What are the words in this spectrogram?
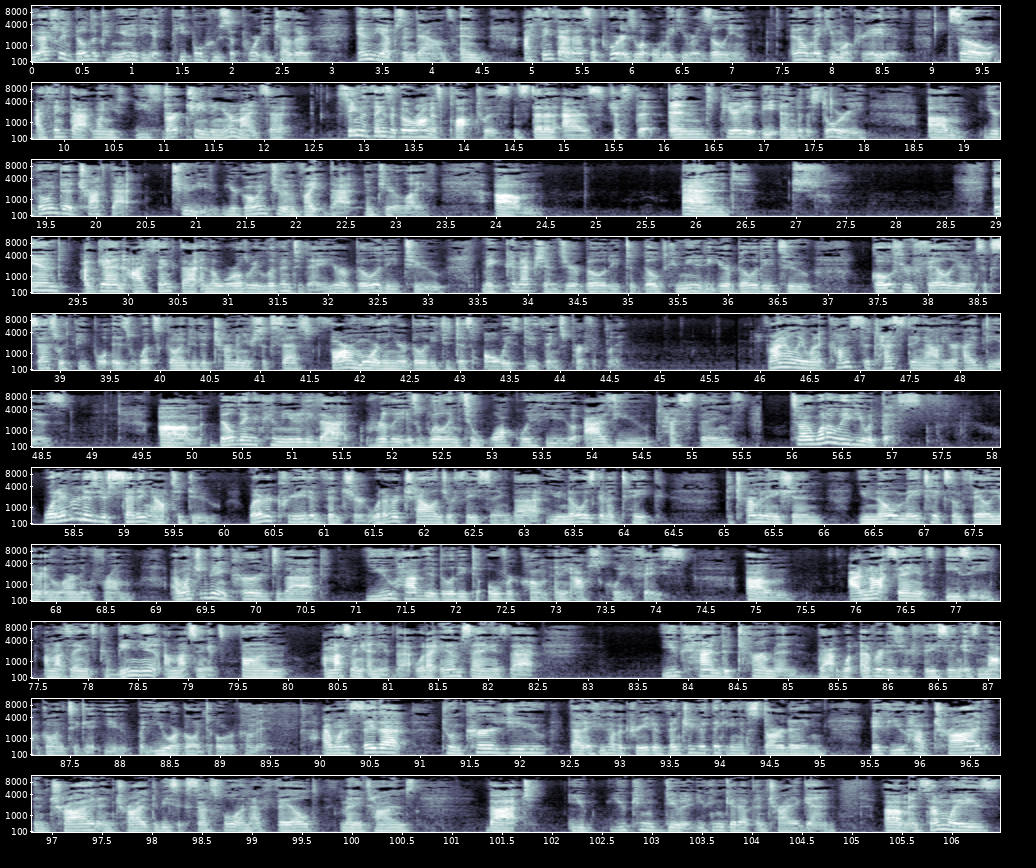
you actually build a community of people who support each other in the ups and downs. And I think that that support is what will make you resilient and it'll make you more creative. So I think that when you, you start changing your mindset, seeing the things that go wrong as plot twists instead of as just the end period, the end of the story, um, you're going to attract that to you. You're going to invite that into your life. Um, and and again, I think that in the world we live in today, your ability to make connections, your ability to build community, your ability to go through failure and success with people is what's going to determine your success far more than your ability to just always do things perfectly. Finally, when it comes to testing out your ideas, um, building a community that really is willing to walk with you as you test things. So I want to leave you with this. Whatever it is you're setting out to do, whatever creative venture, whatever challenge you're facing that you know is going to take determination, you know may take some failure and learning from, I want you to be encouraged that you have the ability to overcome any obstacle you face. Um, I'm not saying it's easy. I'm not saying it's convenient. I'm not saying it's fun. I'm not saying any of that. What I am saying is that you can determine that whatever it is you're facing is not going to get you, but you are going to overcome it. I want to say that to encourage you that if you have a creative venture you're thinking of starting, if you have tried and tried and tried to be successful and have failed many times, that you you can do it. You can get up and try again. Um, in some ways,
